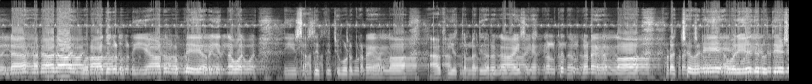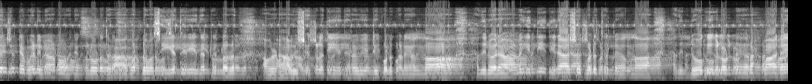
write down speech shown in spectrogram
എല്ലാ ഹലാലായ മുറാദുകളും നീയാണ് റബ്ബേ അറിയുന്നവൻ നീ സാധിപ്പിച്ചു കൊടുക്കണേ അല്ല. ആഫിയത്തുള്ള ദീർഘായുസ് ഞങ്ങൾക്ക് നൽകണേ അല്ല. പടച്ചവനെ അവർ ഏതൊരു ഉദ്ദേശത്തിന്റെ മേളിലാണോ ഞങ്ങളോട് ദ്വാ കൊണ്ട് വസീയത്ത് ചെയ്തിട്ടുള്ളത്. അവരുടെ ആവശ്യങ്ങൾ നീ നിറവേറ്റി കൊടുക്കണേ അല്ല. അതിലൊരാളെ നീ നിരാശപ്പെടുത്തല്ലേ അല്ല. അതിൽ രോഗികളുണ്ട് റഹ്മാനെ.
